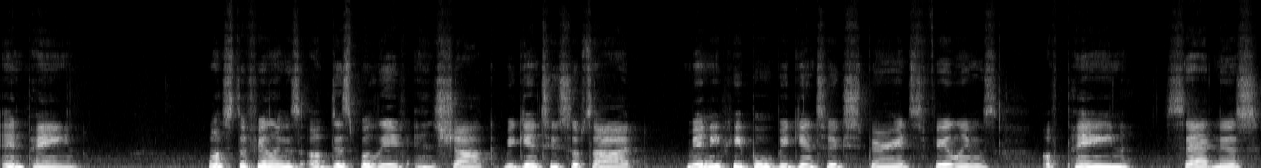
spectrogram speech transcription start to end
and pain. Once the feelings of disbelief and shock begin to subside, many people begin to experience feelings of pain, sadness,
